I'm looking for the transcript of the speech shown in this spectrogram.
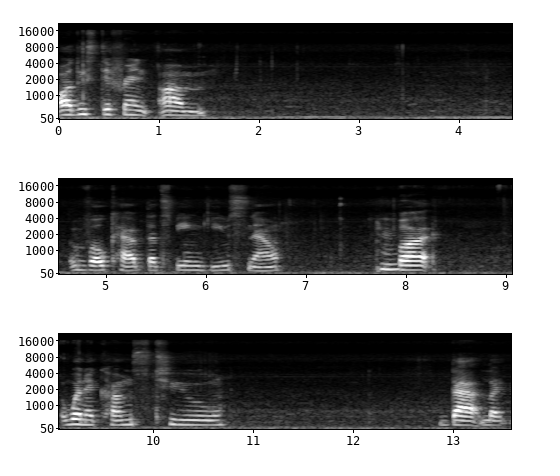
all these different um vocab that's being used now. Mm-hmm. But when it comes to that like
